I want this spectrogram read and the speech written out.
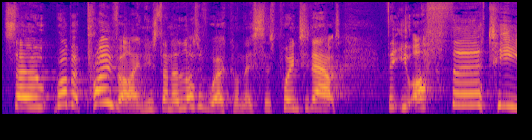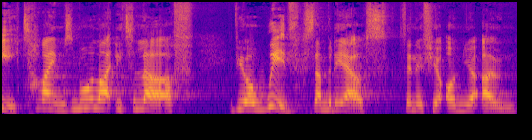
So, Robert Provine, who's done a lot of work on this, has pointed out that you are 30 times more likely to laugh if you are with somebody else than if you're on your own.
